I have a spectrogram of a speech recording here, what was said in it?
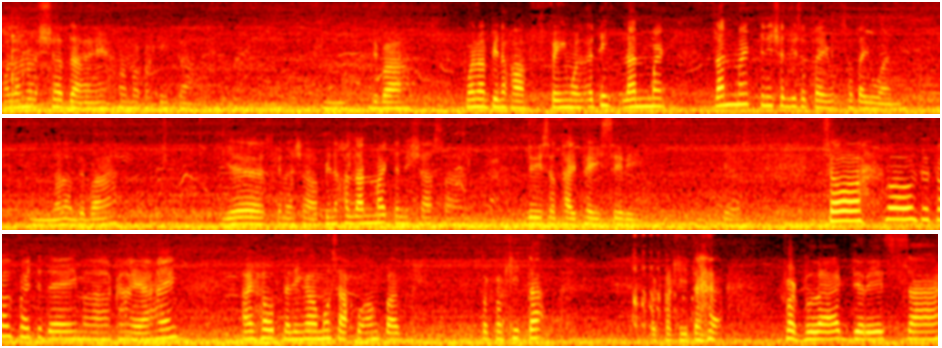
wala na siya dahil makakita. Hmm, diba? One ang pinaka famous, I think landmark landmark din siya dito sa, Tai sa Taiwan. Hmm, ano, diba? Yes, kana siya. Pinaka landmark na siya sa diri sa Taipei City. Yes. So, well, that's all for today, mga kahayahay. I hope nalingaw mo sa ako ang pag pagpakita pagpakita pag-vlog diri sa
